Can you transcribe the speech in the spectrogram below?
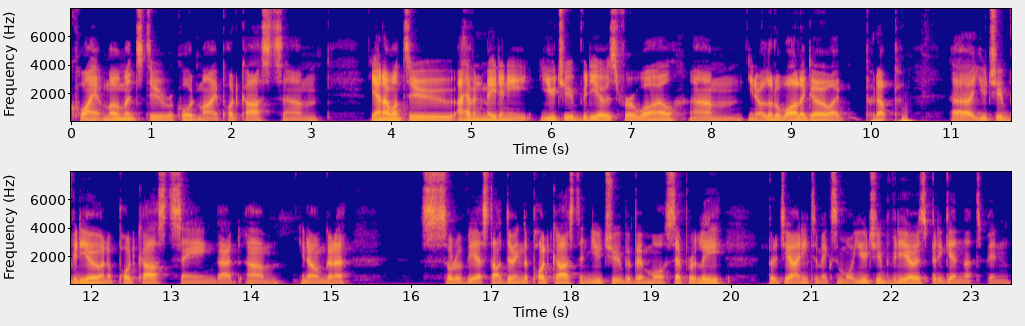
quiet moments to record my podcasts. Um, yeah, and I want to. I haven't made any YouTube videos for a while. Um, you know, a little while ago, I put up a YouTube video and a podcast saying that um, you know I'm gonna sort of yeah start doing the podcast and YouTube a bit more separately. But yeah, I need to make some more YouTube videos. But again, that's been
